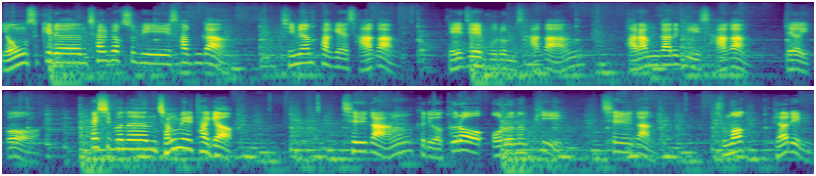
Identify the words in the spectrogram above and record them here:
영웅 스킬은 철벽 수비 3강, 지면 파괴 4강, 대지의 부름 4강, 바람 가르기 4강 되어 있고 패시브는 정밀 타격 7강 그리고 끌어오르는 피 7강 주먹 별임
